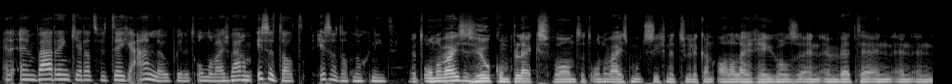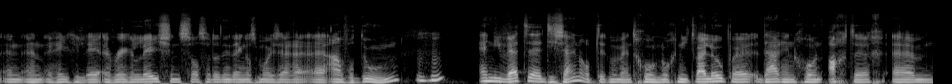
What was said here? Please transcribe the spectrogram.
En, en waar denk je dat we tegenaan lopen in het onderwijs? Waarom is het dat? Is er dat nog niet? Het onderwijs is heel complex, want het onderwijs moet zich natuurlijk aan allerlei regels en, en wetten en, en, en, en, en regula- regulations, zoals we dat in het Engels mooi zeggen, eh, aan voldoen. Mhm. En die wetten die zijn er op dit moment gewoon nog niet. Wij lopen daarin gewoon achter ehm,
